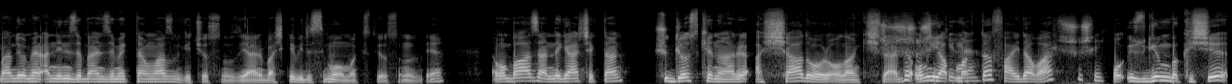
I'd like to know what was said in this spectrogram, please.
ben diyorum yani annenize benzemekten vaz mı geçiyorsunuz? Yani başka birisi mi olmak istiyorsunuz diye. Ama bazen de gerçekten şu göz kenarı aşağı doğru olan kişilerde Şu onu şekilde. yapmakta fayda var. Şu şey. O üzgün bakışı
